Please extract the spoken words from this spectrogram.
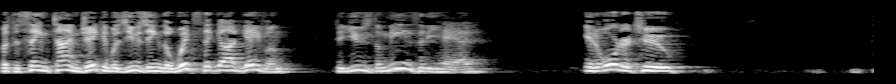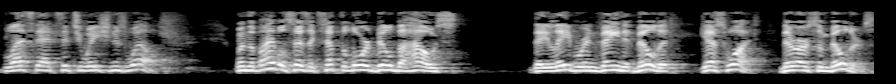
but at the same time, Jacob was using the wits that God gave him to use the means that he had in order to bless that situation as well. When the Bible says, except the Lord build the house, they labor in vain that build it. Guess what? There are some builders.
